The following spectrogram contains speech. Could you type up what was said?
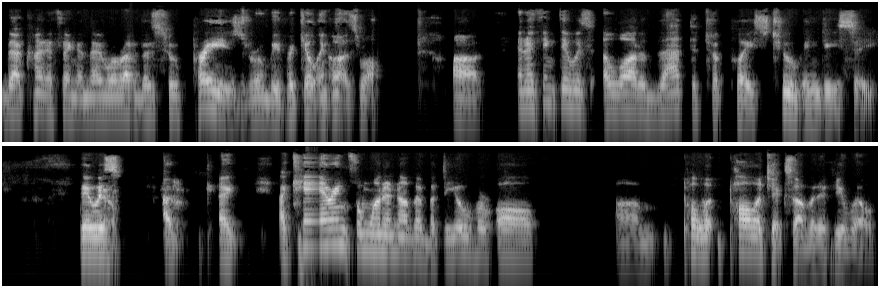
that kind of thing. And there were others who praised Ruby for killing Oswald. Uh, and I think there was a lot of that that took place too in DC. There was yeah. a, a, a caring for one another, but the overall um, pol- politics of it, if you will.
